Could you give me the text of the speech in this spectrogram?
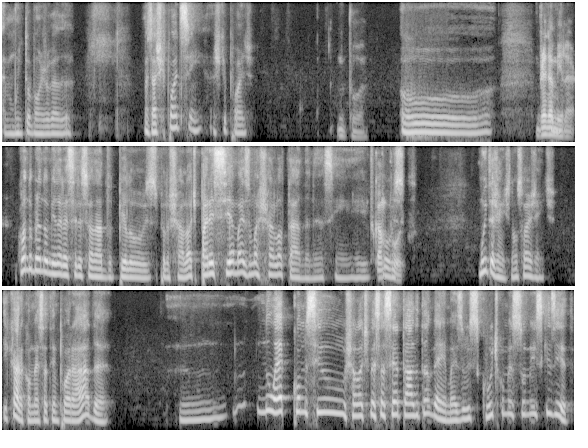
É muito bom jogador. Mas acho que pode sim. Acho que pode. Boa. O. Brandon Miller quando o Brandon Miller é selecionado pelos, pelo Charlotte, parecia mais uma charlotada, né? Assim, e, Ficamos puto. Muita gente, não só a gente. E, cara, começa a temporada. Hum, não é como se o Charlotte tivesse acertado também, mas o Scoot começou meio esquisito.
